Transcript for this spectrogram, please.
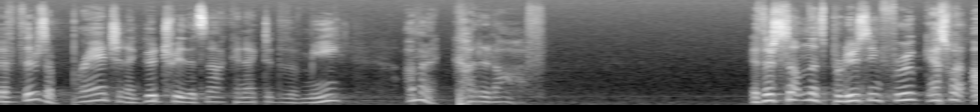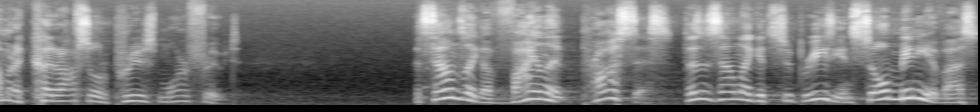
if there's a branch in a good tree that's not connected to me, I'm going to cut it off. If there's something that's producing fruit, guess what? I'm going to cut it off so it'll produce more fruit. It sounds like a violent process. It doesn't sound like it's super easy. And so many of us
